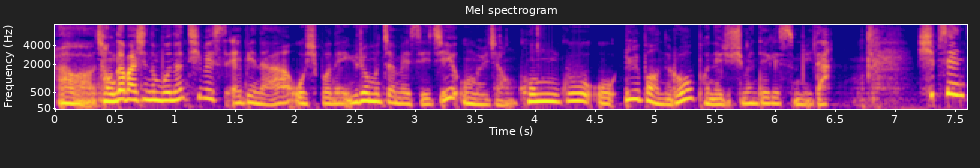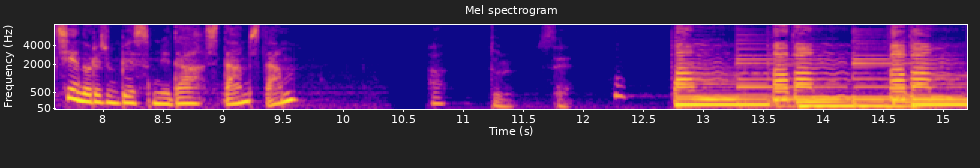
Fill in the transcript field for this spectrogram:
어, 정답 아시는 분은 TBS 앱이나 50원의 유료 문자 메시지 우물정 0951번으로 보내주시면 되겠습니다. 10cm의 노래 준비했습니다. 스담 스담. 하나, 둘, 셋. 빰 빠밤 빠밤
